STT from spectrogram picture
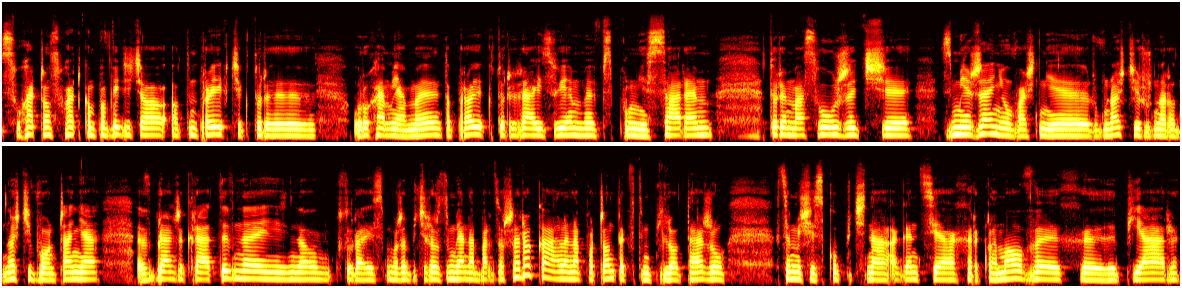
słuchaczom, słuchaczkom powiedzieć o, o tym projekcie, który uruchamiamy. To projekt, który realizujemy wspólnie z Sarem, który ma służyć e, zmierzeniu właśnie równości, różnorodności, włączania w branży kreatywnej, no, która jest, może być rozumiana bardzo szeroko, ale na początek w tym pilotażu chcemy się skupić na agencjach reklamowych, PR,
